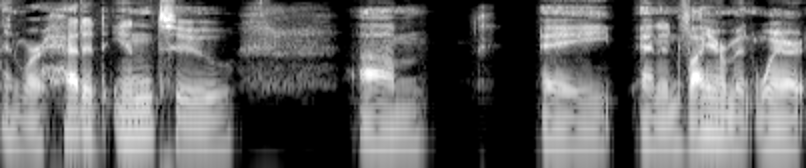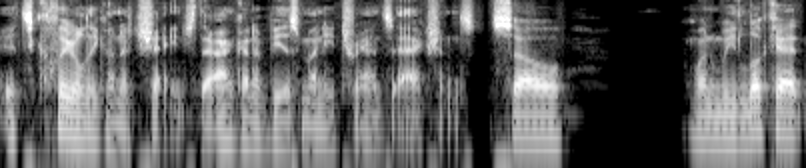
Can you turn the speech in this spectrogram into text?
And we're headed into um, a an environment where it's clearly going to change. There aren't going to be as many transactions. So when we look at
